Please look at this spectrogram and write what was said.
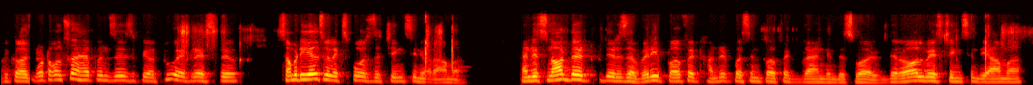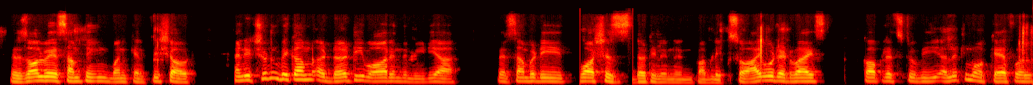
Because what also happens is if you're too aggressive, somebody else will expose the chinks in your armor. And it's not that there is a very perfect, 100% perfect brand in this world. There are always chinks in the armor. There's always something one can fish out. And it shouldn't become a dirty war in the media where somebody washes dirty linen in public. So I would advise corporates to be a little more careful.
